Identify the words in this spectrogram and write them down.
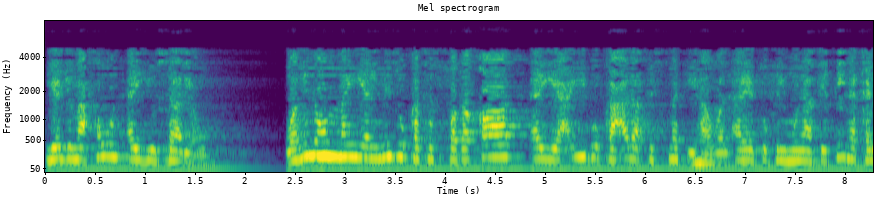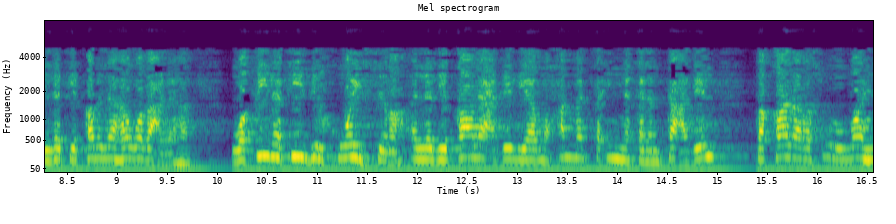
يجمحون أي يسارعون. ومنهم من يلمزك في الصدقات أي يعيبك على قسمتها والآية في المنافقين كالتي قبلها وبعدها. وقيل في ذي الخويصرة الذي قال اعدل يا محمد فإنك لم تعدل فقال رسول الله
